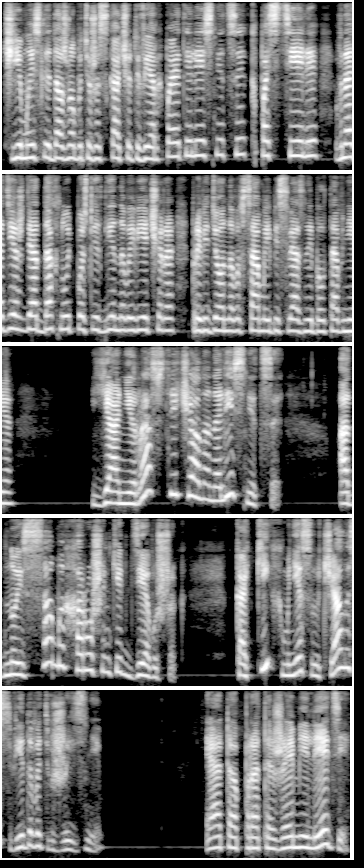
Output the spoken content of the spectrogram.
чьи мысли, должно быть, уже скачут вверх по этой лестнице, к постели, в надежде отдохнуть после длинного вечера, проведенного в самой бессвязной болтовне. Я не раз встречала на лестнице одну из самых хорошеньких девушек, каких мне случалось видывать в жизни. «Это протеже Миледи»,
